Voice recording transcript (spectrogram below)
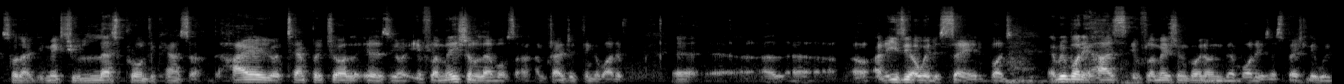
so that it makes you less prone to cancer. The higher your temperature is, your inflammation levels, I'm trying to think about it, uh, uh, uh, uh, an easier way to say it, but everybody has inflammation going on in their bodies, especially with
